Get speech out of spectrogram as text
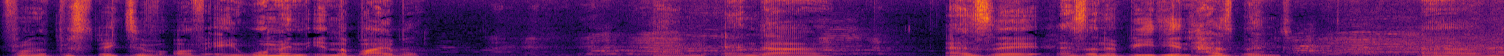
from the perspective of a woman in the Bible. Um, and uh, as, a, as an obedient husband, um,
